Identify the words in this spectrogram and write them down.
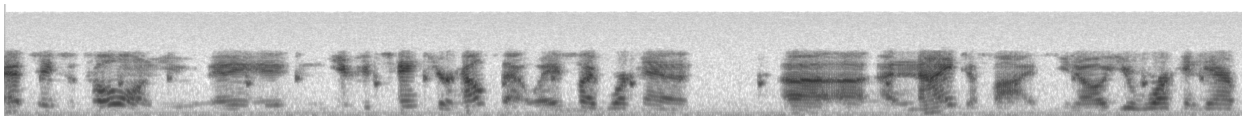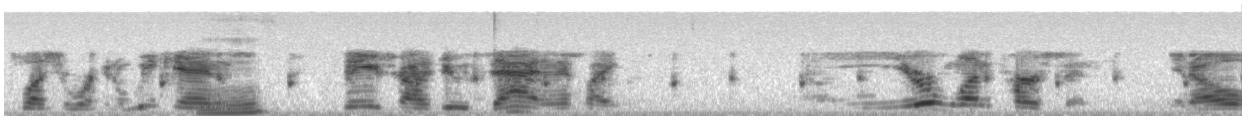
that takes a toll on you, and it, it, you could tank your health that way. It's like working a, uh, a nine to five. You know, you're working there plus you're working weekends. Mhm. Then you try to do that, and it's like you're one person. You know,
